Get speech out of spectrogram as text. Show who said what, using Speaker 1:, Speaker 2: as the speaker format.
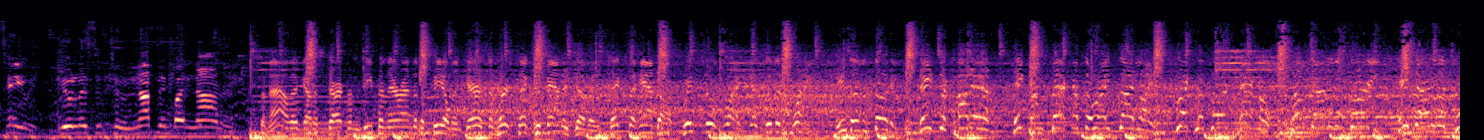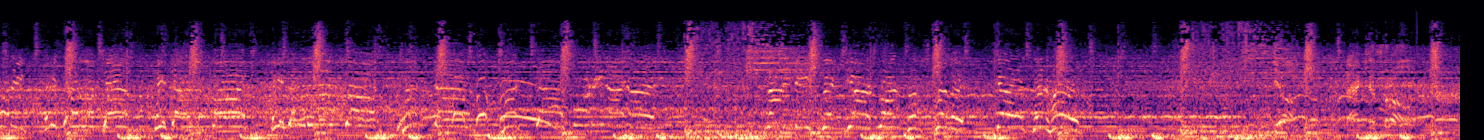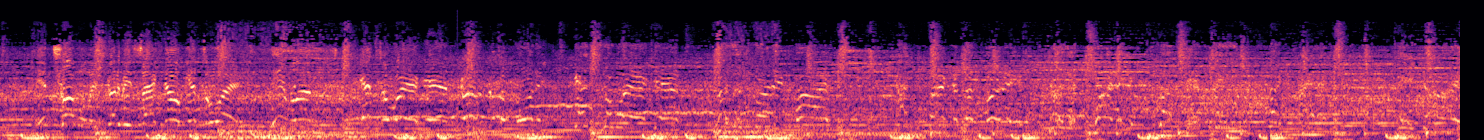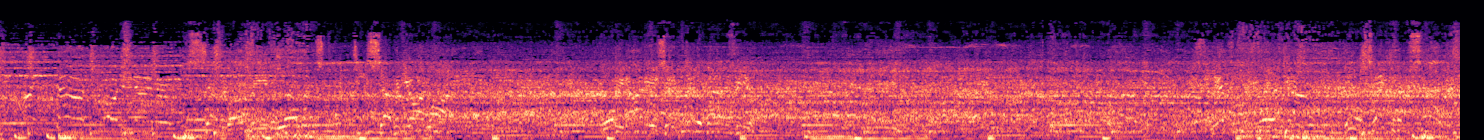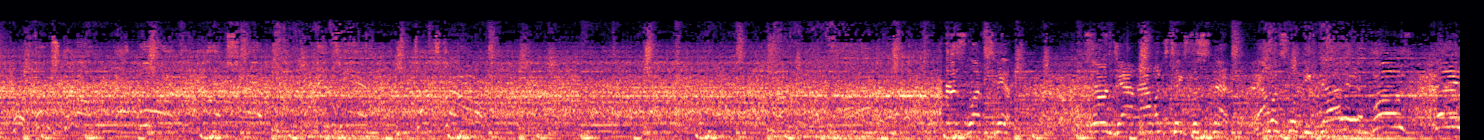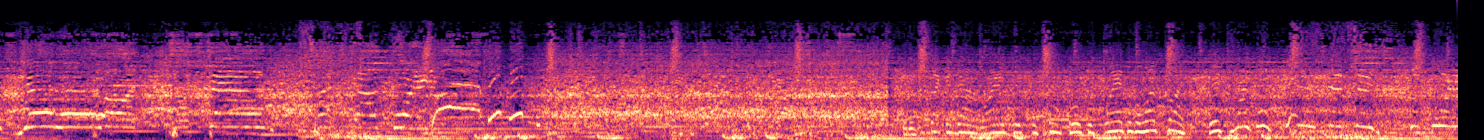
Speaker 1: Haley. You listen to nothing but Niners.
Speaker 2: So now they've got to start from deep in their end of the field, and Garrison Hearst takes advantage of it. He takes the handoff, switch to his right, gets to the 20. He's in the 30, needs to cut in. He comes back up the right sideline, breaks the third tackle, comes down to the 30. He's down to the 20. He's down to the 10. He's down to the 5. He's down to the end zone. Touchdown!
Speaker 3: Trouble. He's going to be sacked. No, gets away.
Speaker 4: Takes the snap. Alex looking down in the post, and it's good! Touchdown! Touchdown 49! It is second down. Ryan takes the snap, goes to slant to the left side. It's Russell, intercepted! The 49ers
